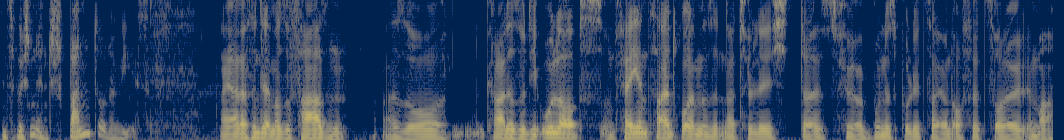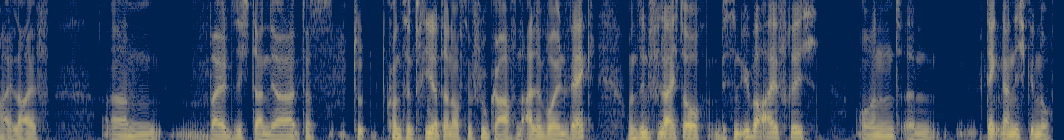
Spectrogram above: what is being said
inzwischen entspannt oder wie ist es? Naja, das sind ja immer so Phasen. Also gerade so die Urlaubs- und Ferienzeiträume sind natürlich, da ist für Bundespolizei und auch für Zoll immer High Life. Ähm, weil sich dann ja das konzentriert dann auf den Flughafen. Alle wollen weg und sind vielleicht auch ein bisschen übereifrig und ähm, denken dann nicht genug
